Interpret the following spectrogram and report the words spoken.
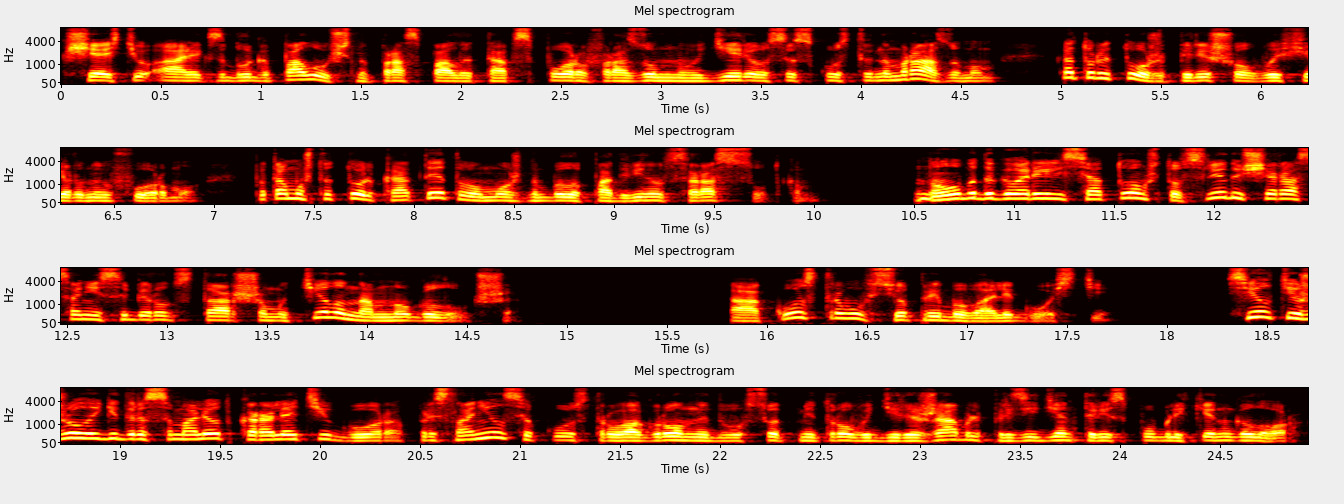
К счастью, Алекс благополучно проспал этап споров разумного дерева с искусственным разумом, который тоже перешел в эфирную форму, потому что только от этого можно было подвинуться рассудком. Но оба договорились о том, что в следующий раз они соберут старшему тело намного лучше. А к острову все прибывали гости. Сел тяжелый гидросамолет короля Тигора, прислонился к острову огромный 200-метровый дирижабль президента республики Энглор,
